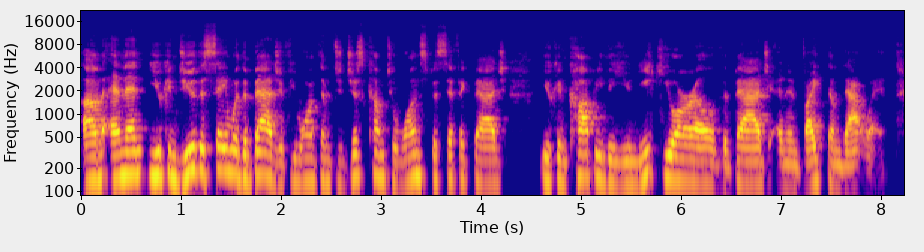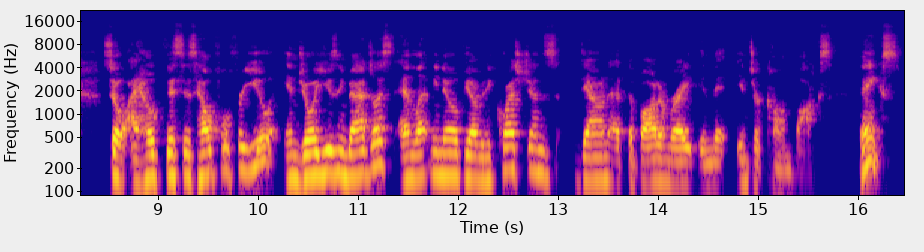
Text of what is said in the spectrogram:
Um, and then you can do the same with the badge. If you want them to just come to one specific badge, you can copy the unique URL of the badge and invite them that way. So I hope this is helpful for you. Enjoy using Badgelist and let me know if you have any questions down at the bottom right in the intercom box. Thanks.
